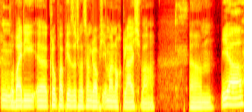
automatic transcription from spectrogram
wobei die äh, Klopapiersituation glaube ich immer noch gleich war. Ähm, Ja,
